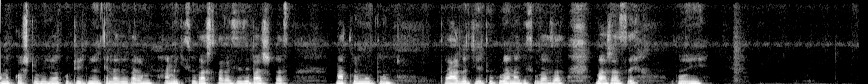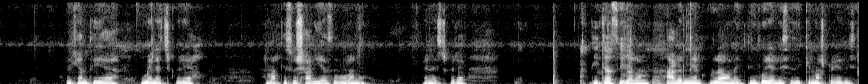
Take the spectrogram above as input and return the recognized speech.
অনেক কষ্ট করে খুঁটি লইতে লাগে, কারণ আমি কিছু গাছ লাগাইছি যে বাঁশ গাছ মাত্র নতুন। তো আগে যেহেতু পুরানা কিছু গাছ বাঁশ আছে, তো ওইখান থেকে ম্যানেজ করিয়া আমার কিছু শাড়ি আছে পুরানো ম্যানেজ করিয়া দিতে আছি কারণ আগের নেটগুলো অনেক দিন পরিয়া দিছে দিকে নষ্ট হয়ে দিছে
